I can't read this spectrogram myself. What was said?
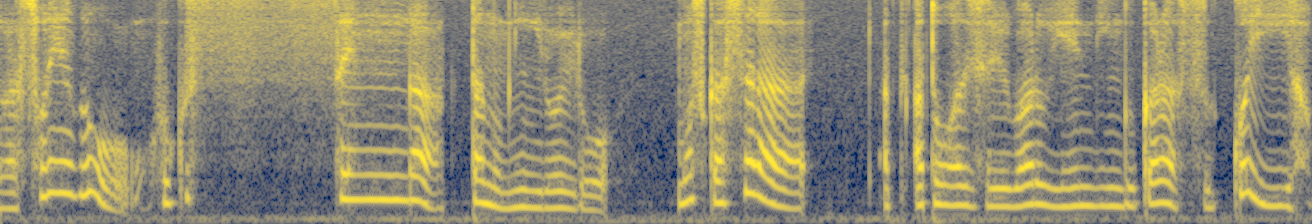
からそれを伏線があったのにいろいろ、もしかしたら後味悪いエンディングからすっごいいいハッ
